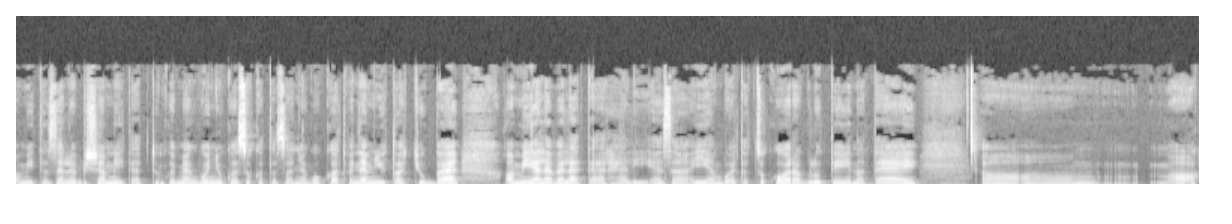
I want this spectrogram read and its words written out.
amit az előbb is említettünk, hogy megvonjuk azokat az anyagokat, vagy nem jutatjuk be, ami eleve leterheli. Ez a, ilyen volt a cukor, a glutén, a tej, a, a, a,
